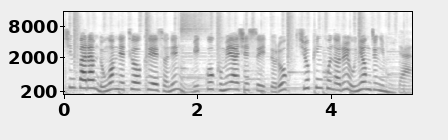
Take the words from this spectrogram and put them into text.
신바람 농업 네트워크에서는 믿고 구매하실 수 있도록 쇼핑 코너를 운영 중입니다.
